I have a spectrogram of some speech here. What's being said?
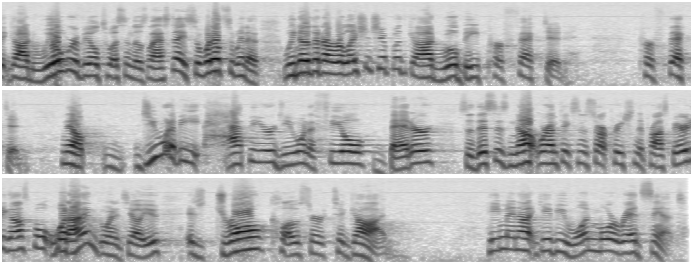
that God will reveal to us in those last days. So, what else do we know? We know that our relationship with God will be perfected. Perfected. Now, do you want to be happier? Do you want to feel better? So, this is not where I'm fixing to start preaching the prosperity gospel. What I am going to tell you is draw closer to God. He may not give you one more red cent.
